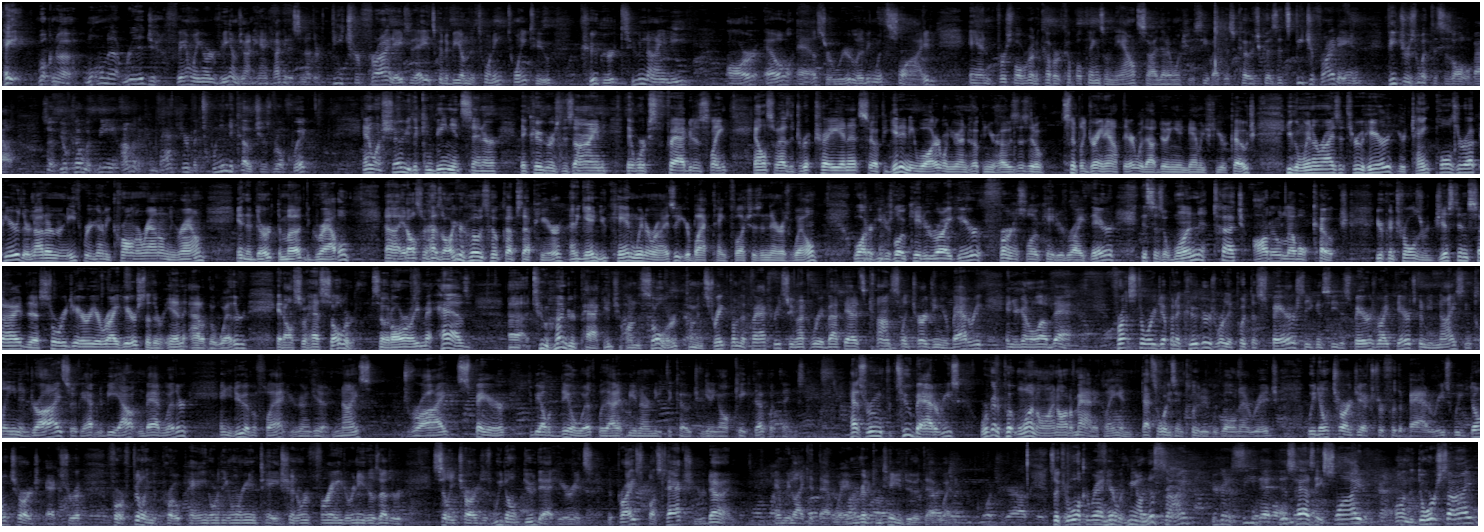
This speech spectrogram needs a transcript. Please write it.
Hey, welcome to Walnut Ridge Family RV. I'm John Hancock, and it's another Feature Friday. Today it's going to be on the 2022 Cougar 290 RLS, or Rear Living with Slide. And first of all, we're going to cover a couple things on the outside that I want you to see about this coach because it's Feature Friday, and features what this is all about. So if you'll come with me, I'm going to come back here between the coaches real quick and I want to show you the convenience center that Cougar has designed that works fabulously. It also has a drip tray in it, so if you get any water when you're unhooking your hoses, it'll simply drain out there without doing any damage to your coach. You can winterize it through here. Your tank pulls are up here. They're not underneath where you're going to be crawling around on the ground in the dirt, the mud, the gravel. Uh, it also has all your hose hookups up here. And again, you can winterize it. Your black tank flushes in there as well. Water heater's located right here. Furnace located right there. This is a one-touch auto level coach. Your controls are just inside the storage area right here, so they're in out of the weather. It also has solar, so it already has uh, a 200 package on the solar coming straight from the factory, so you don't have to worry about that. It's constantly charging your battery, and you're going to love that. Front storage up in a Cougar is where they put the spares, so you can see the spares right there. It's going to be nice and clean and dry, so if you happen to be out in bad weather and you do have a flat, you're going to get a nice dry spare to be able to deal with without it being underneath the coach and getting all caked up with things has room for two batteries. We're going to put one on automatically, and that's always included with Walnut Ridge. We don't charge extra for the batteries. We don't charge extra for filling the propane or the orientation or freight or any of those other silly charges. We don't do that here. It's the price plus tax, you're done. And we like it that way, and we're going to continue to do it that way. So if you walk around here with me on this side, you're going to see that this has a slide on the door side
